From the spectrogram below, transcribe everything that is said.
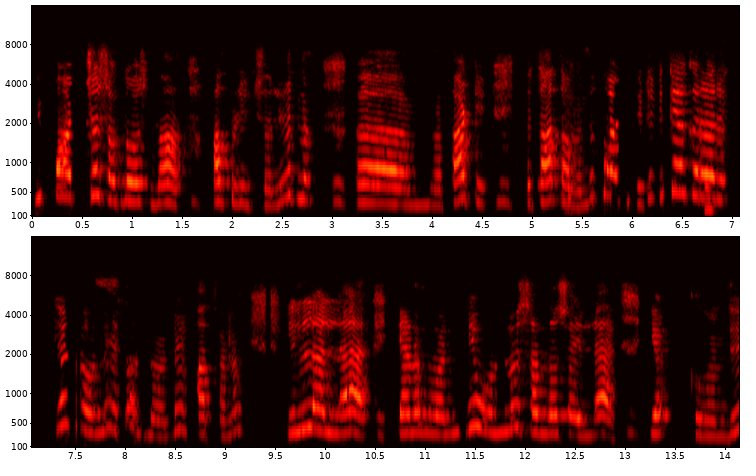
இப்ப அச்சா சந்தோஷமா அப்படின்னு சொல்லி பாட்டி தாத்தா வந்து பாட்டி கிட்ட கேக்குறாரு. கேட்ட உடனே சொன்ன உடனே பார்த்தானா இல்ல இல்ல எனக்கு வந்து ஒண்ணும் சந்தோஷம் இல்ல. எனக்கு வந்து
